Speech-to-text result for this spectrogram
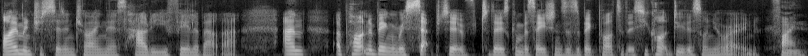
I'm interested in trying this. How do you feel about that? And a partner being receptive to those conversations is a big part of this. You can't do this on your own. Fine.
